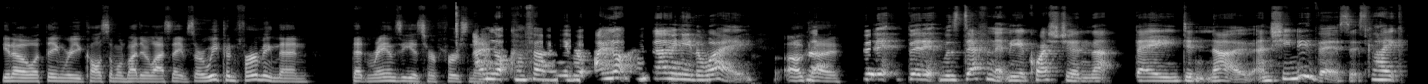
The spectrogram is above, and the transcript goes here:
you know a thing where you call someone by their last name. So are we confirming then that Ramsey is her first name? I'm not confirming either. I'm not confirming either way. Okay, but, but it but it was definitely a question that they didn't know, and she knew this. It's like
